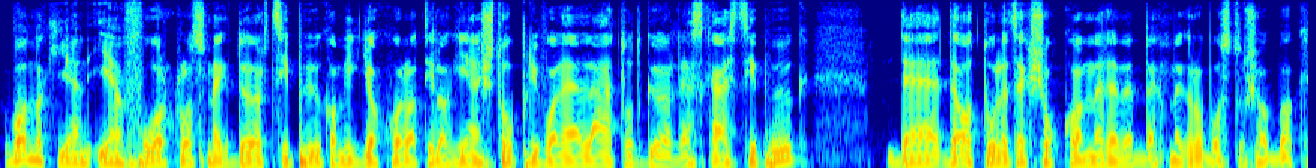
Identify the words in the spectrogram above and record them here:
vannak ilyen, ilyen forkross meg cipők, amik gyakorlatilag ilyen stoplival ellátott gördeszkás cipők, de, de attól ezek sokkal merevebbek, meg robosztusabbak.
